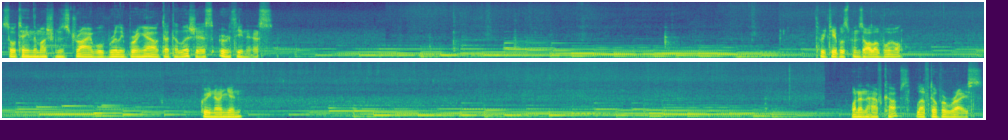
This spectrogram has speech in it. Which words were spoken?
Sauteing the mushrooms dry will really bring out that delicious earthiness. Three tablespoons olive oil. Green onion. One and a half cups leftover rice.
